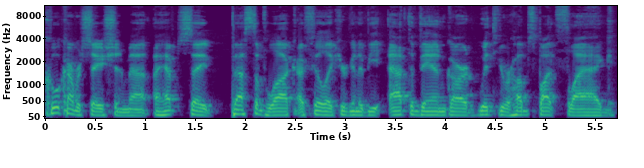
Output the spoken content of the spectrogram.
cool conversation, Matt. I have to say, best of luck. I feel like you're going to be at the vanguard with your HubSpot flag.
